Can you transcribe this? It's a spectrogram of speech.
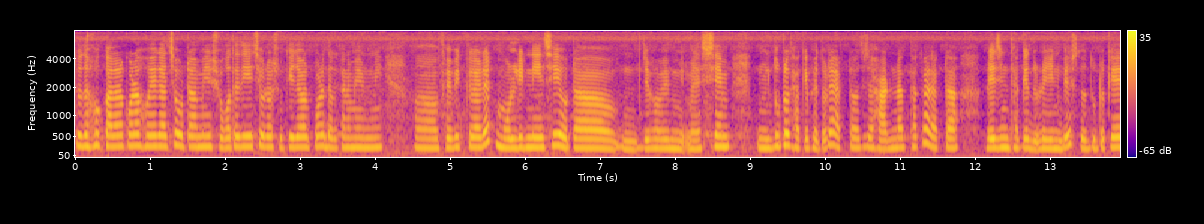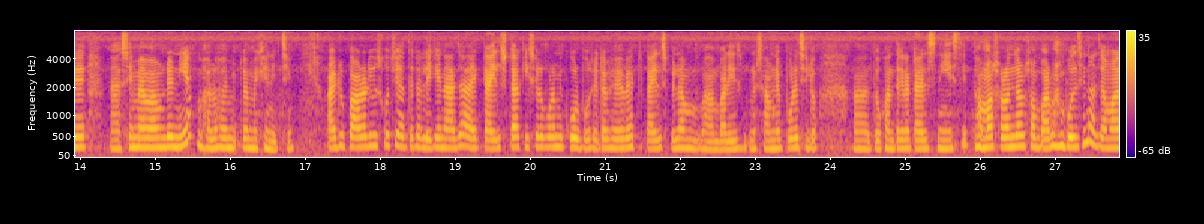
তো দেখো কালার করা হয়ে গেছে, ওটা আমি শুকাতে দিয়েছি, ওটা শুকিয়ে যাওয়ার পরে দেখো এখানে আমি এমনি ফেব্রিক কালারের মোল্ডিড নিয়েছি, ওটা যেভাবে মানে সেম দুটো থাকে ভেতরে, একটা হচ্ছে যে হার্ডনার থাকে আর একটা রেজিন থাকে রেজিন বেস তো দুটোকে সেম অ্যামাউন্টে নিয়ে ভালোভাবে মেখে নিচ্ছি। আর একটু পাউডার ইউজ করছি যাতে এটা লেগে না যায়। আর টাইলসটা কিসের ওপর আমি করব সেটা ভেবে একটা টাইলস পেলাম বাড়ির সামনে পড়েছিল। তো ওখান থেকে একটা টাইলস নিয়ে এসেছি। তো আমার সরঞ্জাম সব বারবার বলছি না যে আমার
